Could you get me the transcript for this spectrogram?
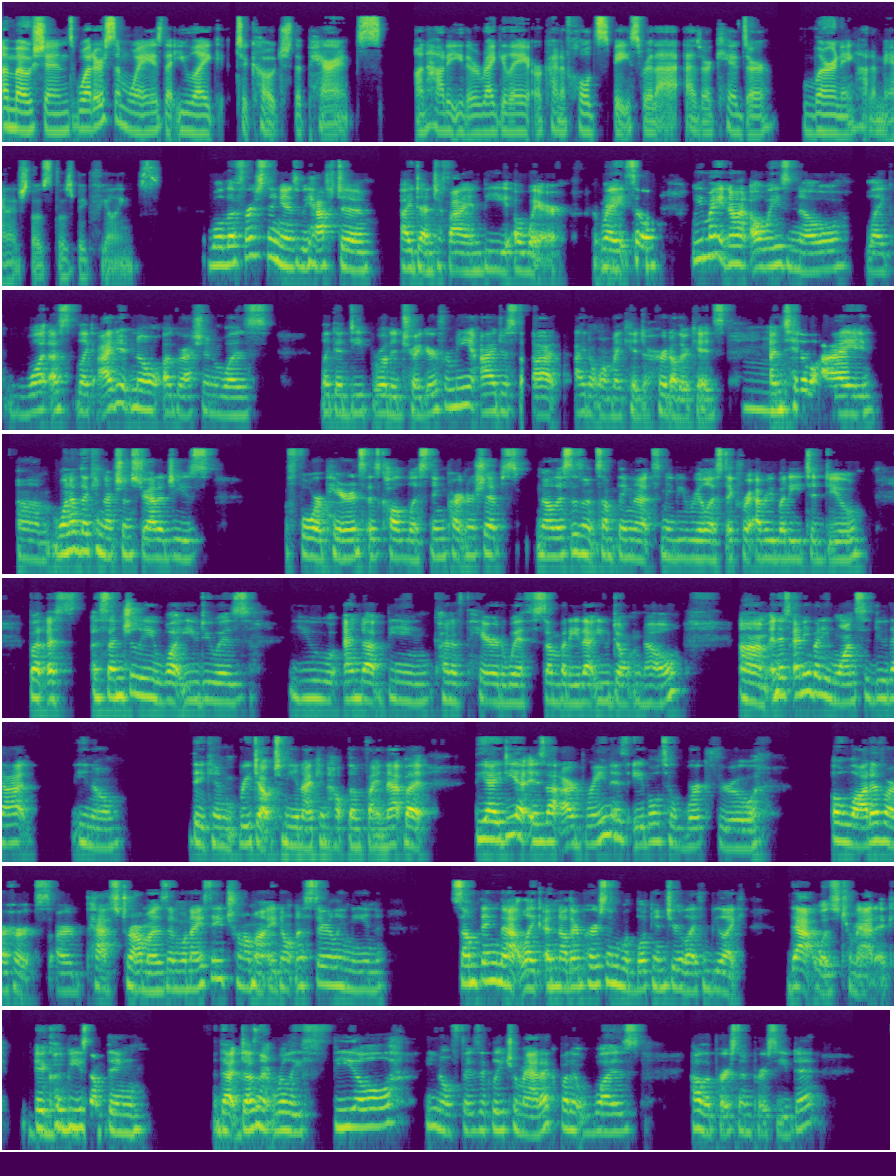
emotions. What are some ways that you like to coach the parents on how to either regulate or kind of hold space for that as our kids are learning how to manage those, those big feelings? Well, the first thing is we have to identify and be aware, right? So we might not always know like what us like I didn't know aggression was like a deep rooted trigger for me. I just thought I don't want my kid to hurt other kids mm. until I um, one of the connection strategies for parents is called listening partnerships. Now this isn't something that's maybe realistic for everybody to do, but es- essentially what you do is you end up being kind of paired with somebody that you don't know. Um, and if anybody wants to do that, you know, they can reach out to me and I can help them find that. But the idea is that our brain is able to work through a lot of our hurts, our past traumas. And when I say trauma, I don't necessarily mean something that like another person would look into your life and be like, that was traumatic. Mm-hmm. It could be something that doesn't really feel, you know, physically traumatic, but it was how the person perceived it.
